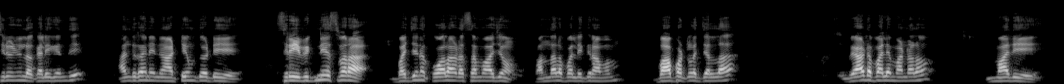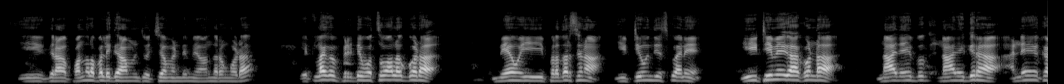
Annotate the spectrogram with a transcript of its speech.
షిరిడిలో కలిగింది. అందుకని నా టీం తోటి శ్రీ విఘ్నేశ్వర భజన కోలాడ సమాజం వందలపల్లి గ్రామం బాపట్ల జిల్లా వేటపల్లి మండలం. మాది ఈ గ్రా పొందలపల్లి గ్రామం నుంచి వచ్చామండి మేమందరం కూడా. ఇట్లాగే ప్రతి ఉత్సవాలకు కూడా మేము ఈ ప్రదర్శన ఈ టీం తీసుకొని ఈ టీమే కాకుండా నా దగ్గర నా దగ్గర అనేక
